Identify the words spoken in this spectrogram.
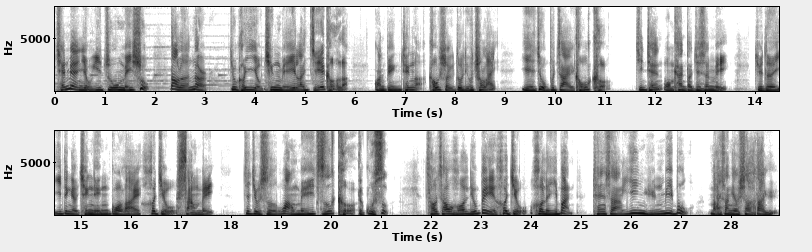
前面有一株梅树，到了那儿就可以有青梅来解渴了。官兵听了，口水都流出来，也就不再口渴。今天我们看到这些梅。”觉得一定要请您过来喝酒赏梅，这就是望梅止渴的故事。曹操和刘备喝酒喝了一半，天上阴云密布，马上要下大雨。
